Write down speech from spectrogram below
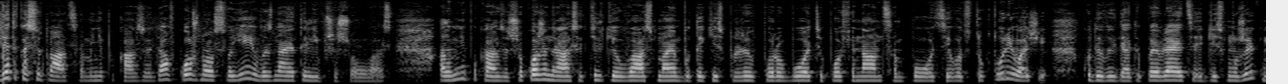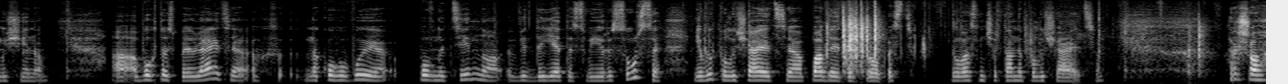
Іде така ситуація, мені показує, да? в кожного своє, і ви знаєте ліпше, що у вас. Але мені показує, що кожен раз, як тільки у вас має бути якийсь прорив по роботі, по фінансам, по цій от структурі вашій, куди ви йдете, появляється якийсь мужик, мужчина, або хтось появляється, на кого ви повноцінно віддаєте свої ресурси, і ви, виходить, падаєте в пропасть. І у вас ні черта не виходить. Хорошо,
